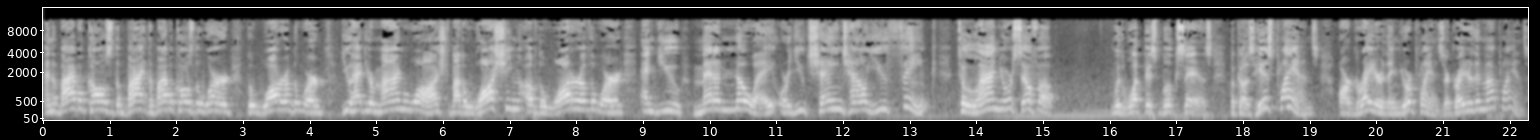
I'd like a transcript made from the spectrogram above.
and the Bible calls the the Bible calls the word the water of the word. You have your mind washed by the washing of the water of the word, and you metanoe or you change how you think to line yourself up with what this book says because his plans are greater than your plans. They're greater than my plans.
